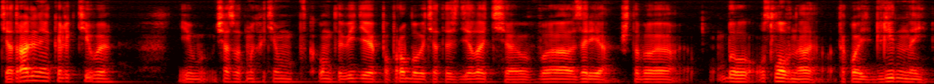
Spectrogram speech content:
театральные коллективы. И сейчас вот мы хотим в каком-то виде попробовать это сделать э, в Заре, чтобы был условно такой длинный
